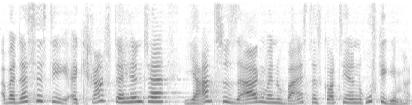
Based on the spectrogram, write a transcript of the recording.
Aber das ist die äh, Kraft dahinter, Ja zu sagen, wenn du weißt, dass Gott dir einen Ruf gegeben hat.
